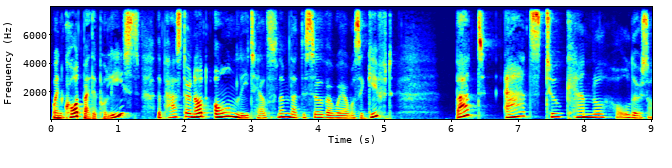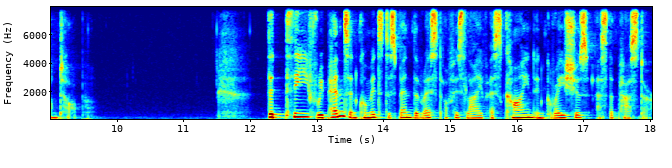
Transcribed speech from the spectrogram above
When caught by the police, the pastor not only tells them that the silverware was a gift, but adds two candle holders on top. The thief repents and commits to spend the rest of his life as kind and gracious as the pastor.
